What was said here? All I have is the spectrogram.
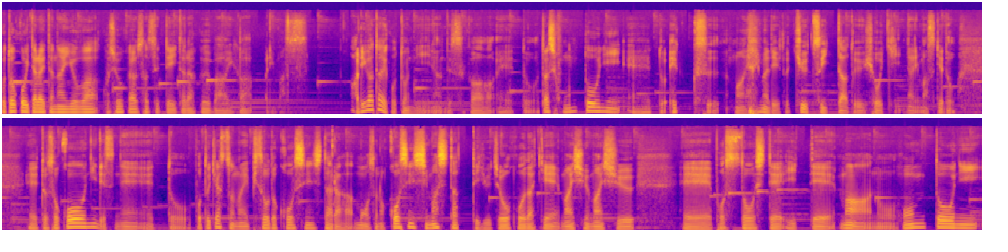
ご投稿いただいた内容はご紹介をさせていただく場合があります。ありがたいことになんですが、えっ、ー、と、私本当に、えっ、ー、と、X、まあ今で言うと旧 Twitter という表記になりますけど、えっ、と、そこにですね、えっ、と、ポッドキャストのエピソード更新したら、もうその更新しましたっていう情報だけ毎週毎週、えー、ポストをしていて、まあ、あの、本当に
